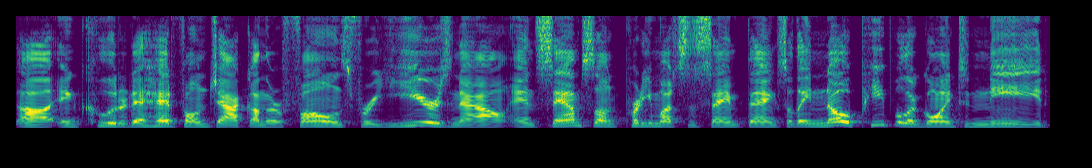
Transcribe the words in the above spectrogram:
uh, included a headphone jack on their phones for years now, and Samsung pretty much the same thing. So they know people are going to need,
